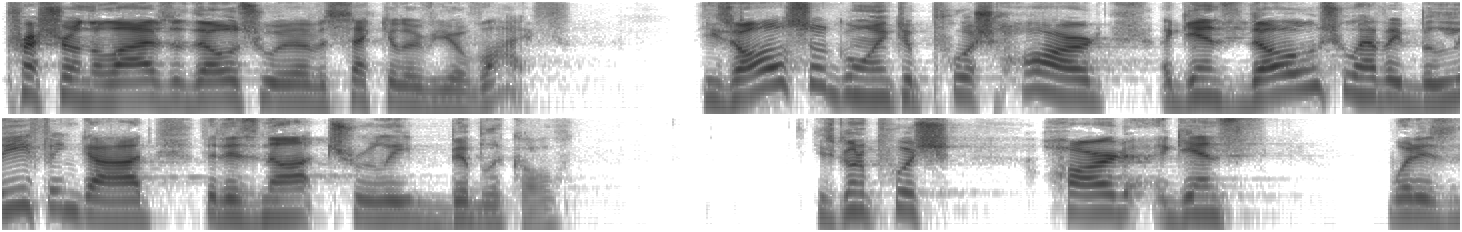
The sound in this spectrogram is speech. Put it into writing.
pressure on the lives of those who have a secular view of life. He's also going to push hard against those who have a belief in God that is not truly biblical. He's going to push hard against what is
